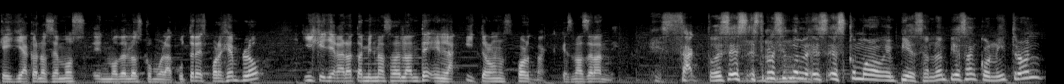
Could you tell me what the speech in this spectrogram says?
que ya conocemos en modelos como la Q3, por ejemplo, y que llegará también más adelante en la e-tron Sportback, que es más grande. Exacto, es, es, están haciendo, es, es como empiezan, ¿no? Empiezan con e-tron,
